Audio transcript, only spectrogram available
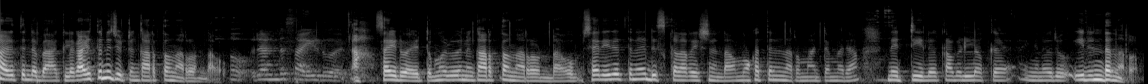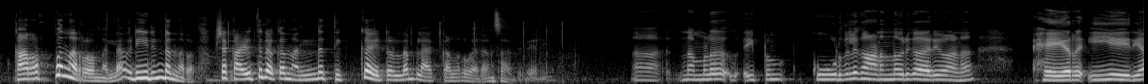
കഴുത്തിന്റെ ബാക്കിൽ കഴുത്തിന് ചുറ്റും കറുത്ത നിറം ഉണ്ടാവും രണ്ട് സൈഡുമായിട്ട് ആ സൈഡുമായിട്ട് മുഴുവനും കറുത്ത നിറം ഉണ്ടാവും ശരീരത്തിന് ഡിസ്കളറേഷൻ ഉണ്ടാവും മുഖത്തിന് നിറമാറ്റം വരാം നെറ്റിയിൽ കവിളിലൊക്കെ ഇങ്ങനെ ഒരു ഇരുണ്ട നിറം. കറുപ്പ് നിറമൊന്നല്ല ഒരു ഇരുണ്ട നിറം. പക്ഷെ കഴുത്തിലൊക്കെ നല്ല തിക്കായിട്ടുള്ള ബ്ലാക്ക് കളർ വരാൻ സാധ്യതയുണ്ട്. നമ്മൾ ഇപ്പം കൂടുതൽ കാണുന്ന ഒരു കാര്യമാണ് ഹെയർ ഈ ഏരിയ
